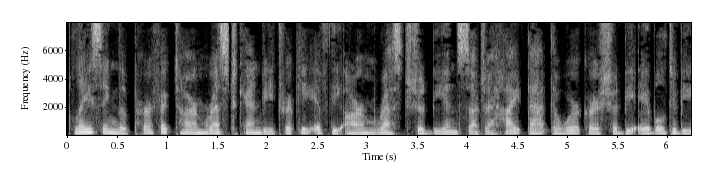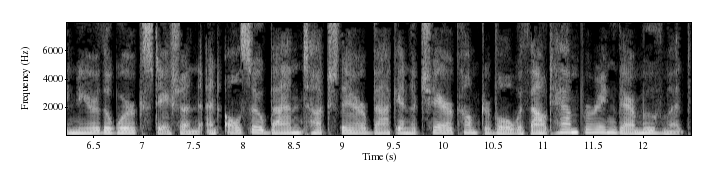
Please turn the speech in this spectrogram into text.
Placing the perfect armrest can be tricky if the armrest should be in such a height that the worker should be able to be near the workstation and also band touch their back in the chair comfortable without hampering their movement.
